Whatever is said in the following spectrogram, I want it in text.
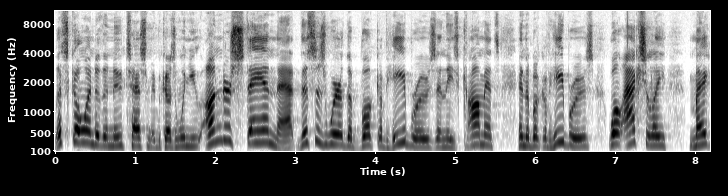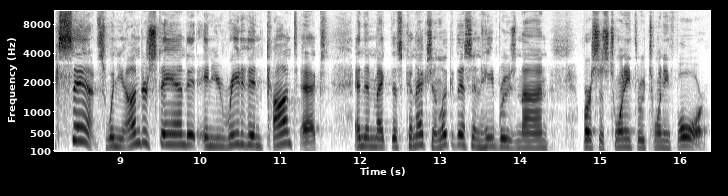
Let's go into the New Testament because when you understand that, this is where the book of Hebrews and these comments in the book of Hebrews will actually make sense when you understand it and you read it in context and then make this connection. Look at this in Hebrews 9, verses 20 through 24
